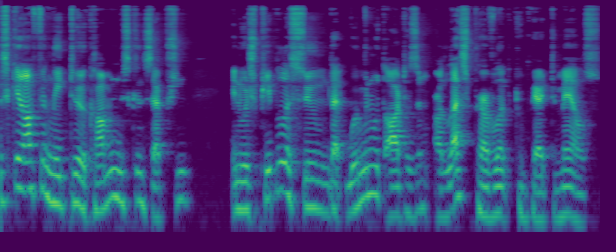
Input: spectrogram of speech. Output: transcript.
This can often lead to a common misconception in which people assume that women with autism are less prevalent compared to males.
